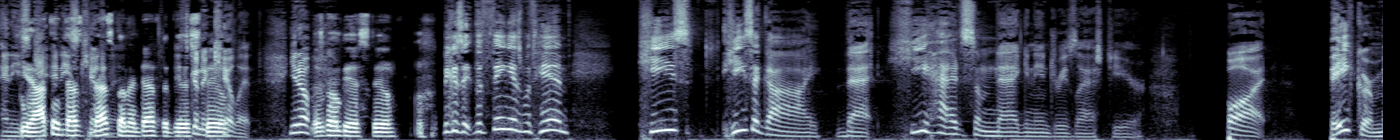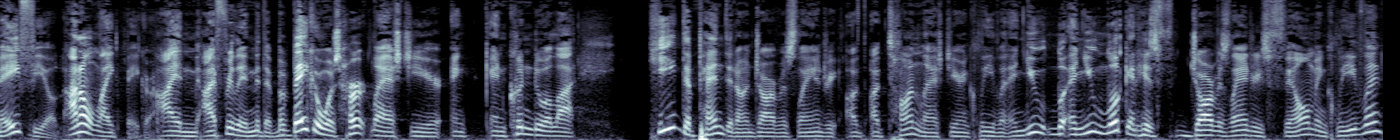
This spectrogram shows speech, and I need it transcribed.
And he's yeah, I think that's that's going to definitely be it's a steal. It's going to kill it. You know, it's going to be a steal. because the thing is with him, he's he's a guy that he had some nagging injuries last year, but Baker Mayfield. I don't like Baker. I I freely admit that. But Baker was hurt last year and and couldn't do a lot. He depended on Jarvis Landry a, a ton last year in Cleveland. And you and you look at his Jarvis Landry's film in Cleveland.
